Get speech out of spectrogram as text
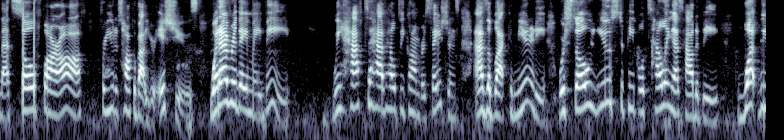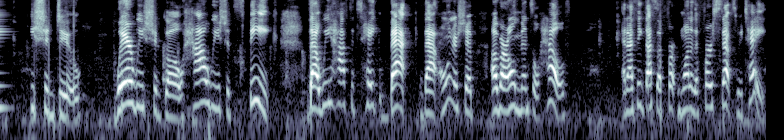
that's so far off for you to talk about your issues whatever they may be. We have to have healthy conversations as a black community. We're so used to people telling us how to be what we should do where we should go, how we should speak, that we have to take back that ownership of our own mental health. And I think that's a one of the first steps we take.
